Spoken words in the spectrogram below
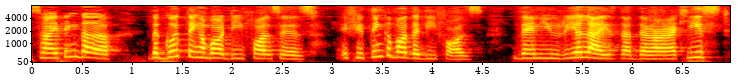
so I think the, the good thing about defaults is if you think about the defaults, then you realize that there are at least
